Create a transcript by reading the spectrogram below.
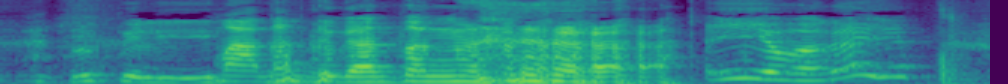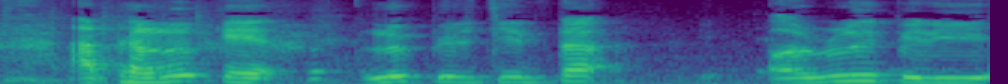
lu pilih makan tuh ganteng iya makanya atau lu kayak lu pilih cinta oh lu pilih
